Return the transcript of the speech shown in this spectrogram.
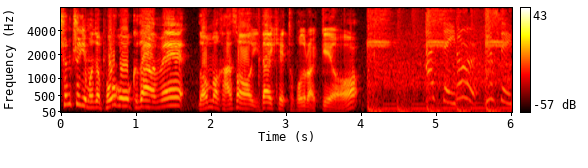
춤추기 먼저 보고 그 다음에 넘어가서 이다의 캐릭터 보도록 할게요. 아세이 돌 유세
